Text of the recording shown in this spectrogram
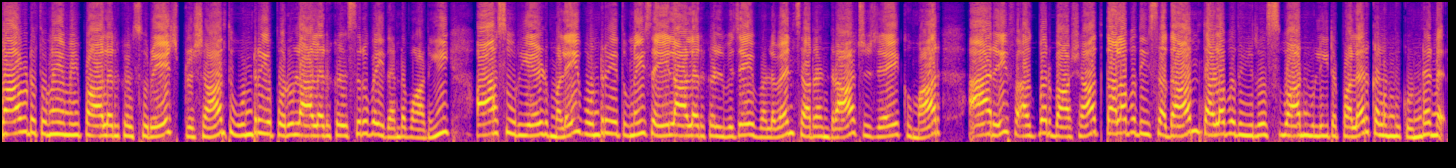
மாவட்ட துணை அமைப்பாளர்கள் சுரேஷ் பிரசாந்த் ஒன்றிய பொருளாளர்கள் சிறுவை தண்டபாணி ஆசூர் ஏழுமலை ஒன்றிய துணை செயலாளர்கள் விஜய் வளவன் சரண்ராஜ் ஜெயக்குமார் ஆரிஃப் அக்பர் பாஷா தளபதி சதாம் தளபதி ரிஸ்வான் உள்ளிட்ட பலர் கலந்து கொண்டனர்.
